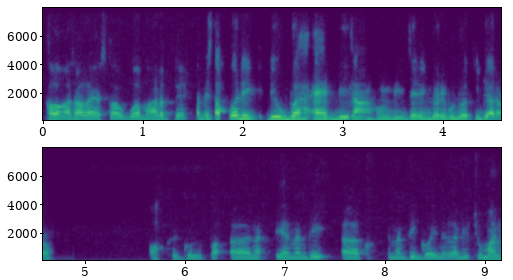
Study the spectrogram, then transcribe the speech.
kalau nggak salah ya setahu gue Maret deh. Tapi setahu gue di, diubah eh di langsung dijadiin 2023 loh. Oke, gue lupa. Na- ya nanti eh, nanti gue ini lagi. Cuman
